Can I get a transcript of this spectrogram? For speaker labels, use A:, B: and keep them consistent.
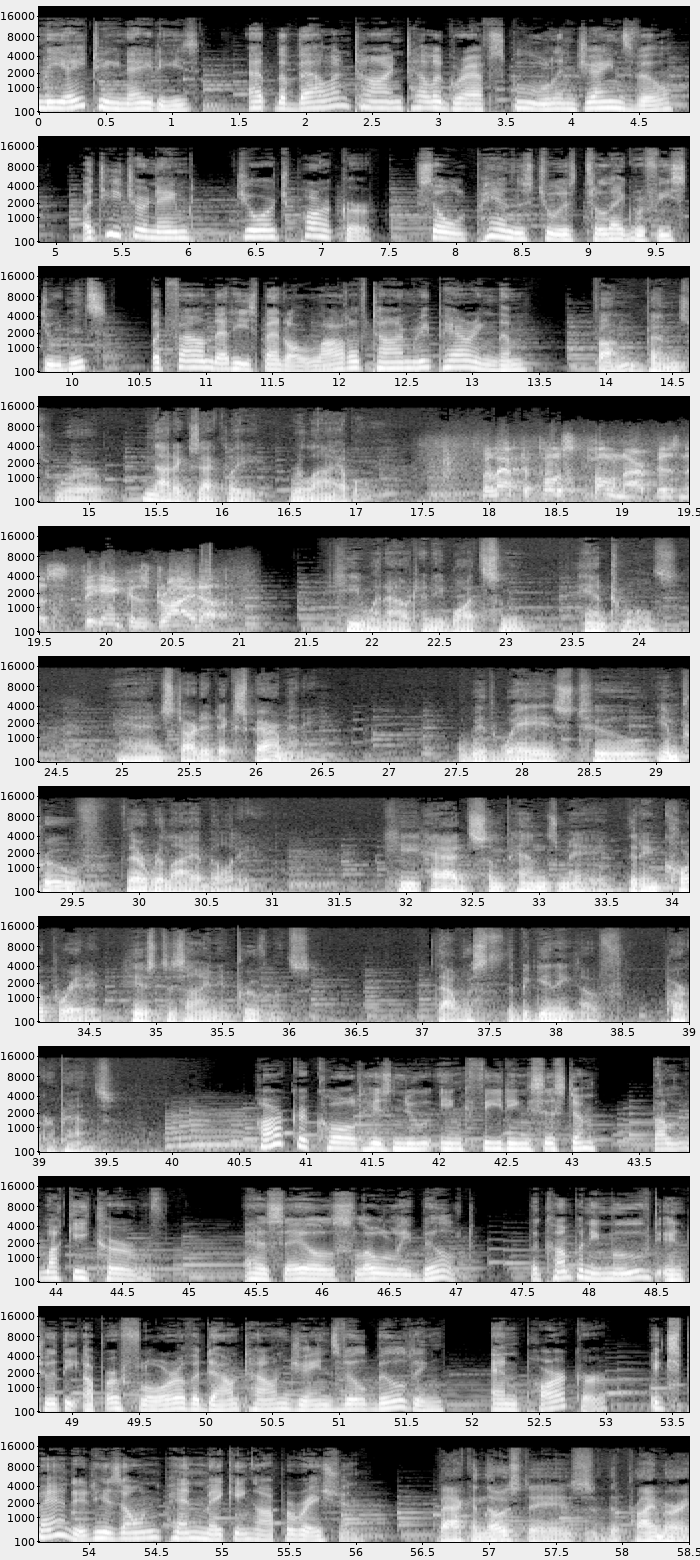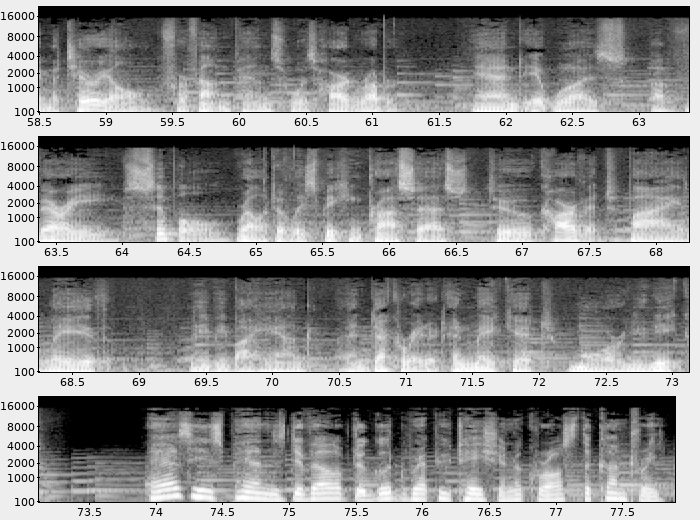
A: In the 1880s, at the Valentine Telegraph School in Janesville, a teacher named George Parker sold pens to his telegraphy students, but found that he spent a lot of time repairing them.
B: Fountain pens were not exactly reliable.
C: We'll have to postpone our business. The ink is dried up.
B: He went out and he bought some hand tools and started experimenting with ways to improve their reliability. He had some pens made that incorporated his design improvements. That was the beginning of Parker pens.
A: Parker called his new ink feeding system the Lucky Curve. As sales slowly built, the company moved into the upper floor of a downtown Janesville building, and Parker expanded his own pen making operation.
B: Back in those days, the primary material for fountain pens was hard rubber. And it was a very simple, relatively speaking, process to carve it by lathe, maybe by hand, and decorate it and make it more unique.
A: As his pens developed a good reputation across the country,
